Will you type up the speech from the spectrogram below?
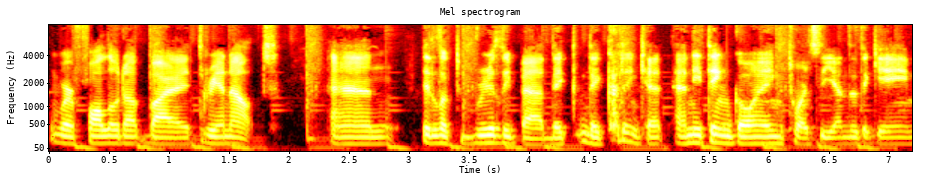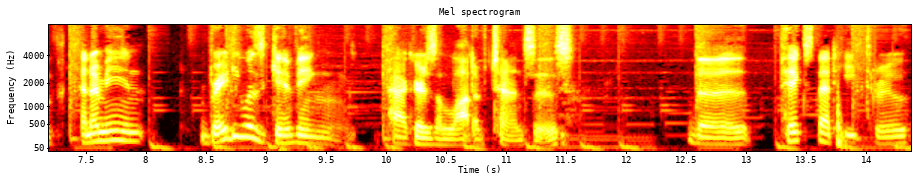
were followed up by three and outs and it looked really bad. They they couldn't get anything going towards the end of the game. And I mean, Brady was giving Packers a lot of chances. The picks that he threw,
